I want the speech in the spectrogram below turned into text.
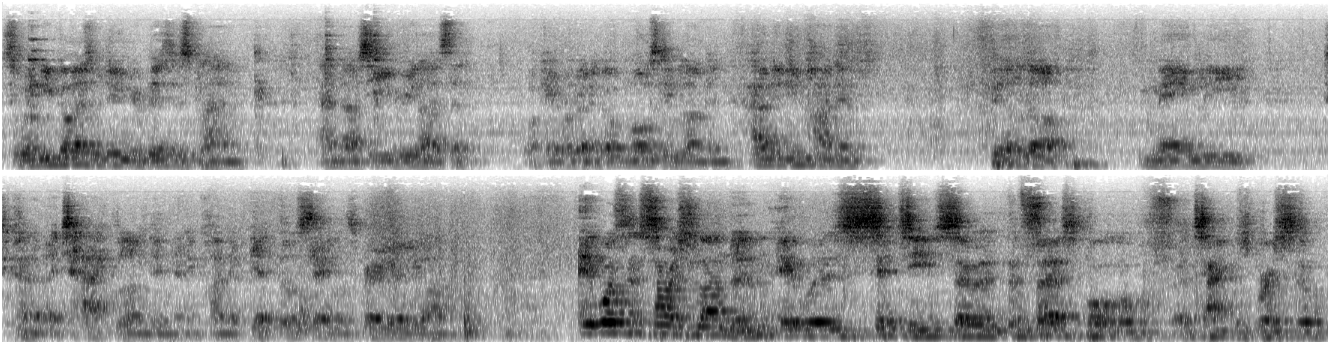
So when you guys were doing your business plan, and obviously you realised that okay, we're going to go mostly London. How did you kind of build up mainly to kind of attack London and kind of get those sales very early on? It wasn't so much London, it was cities. So the first port of attack was Bristol,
